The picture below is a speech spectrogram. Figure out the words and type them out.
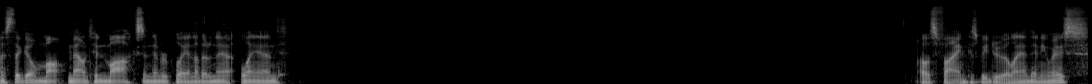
Unless they go mo Mountain Mox and never play another land. Well, it's fine, because we drew a land anyways.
